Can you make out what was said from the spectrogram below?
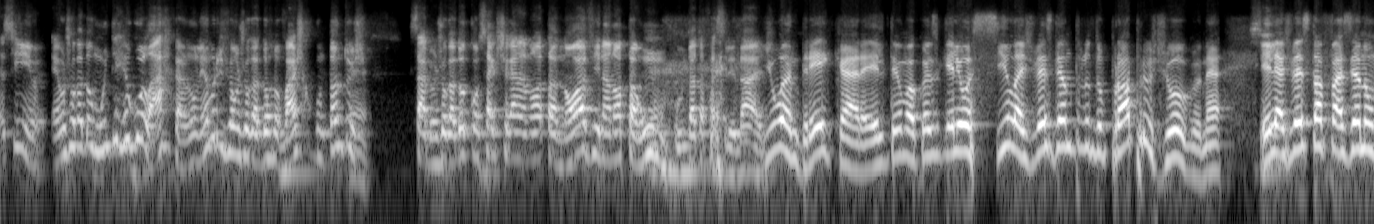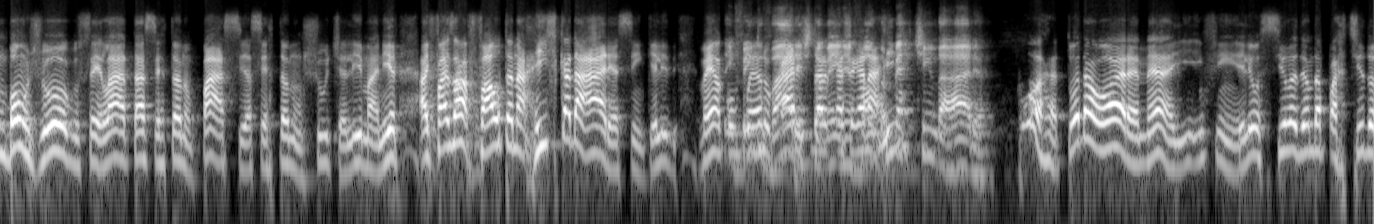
assim, é um jogador muito irregular, cara. não lembro de ver um jogador no Vasco com tantos. É. Sabe, um jogador que consegue chegar na nota 9 e na nota 1 é. com tanta facilidade. e o Andrei, cara, ele tem uma coisa que ele oscila, às vezes, dentro do próprio jogo, né? Sim. Ele, às vezes, tá fazendo um bom jogo, sei lá, tá acertando um passe, acertando um chute ali, maneiro. Aí faz uma falta na risca da área, assim, que ele vem acompanhando o cara e também, né? chegar falta na risca. pertinho da área porra, toda hora, né? E, enfim, ele oscila dentro da partida.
